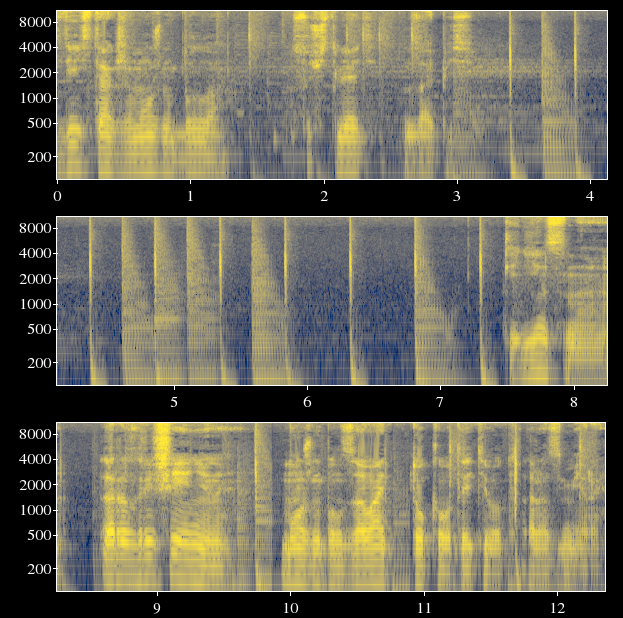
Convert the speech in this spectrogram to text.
Здесь также можно было осуществлять запись. Единственное, разрешение можно было задавать только вот эти вот размеры.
